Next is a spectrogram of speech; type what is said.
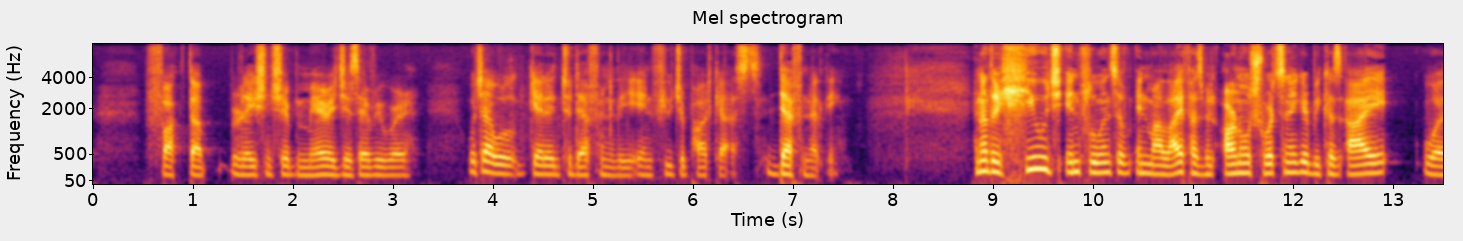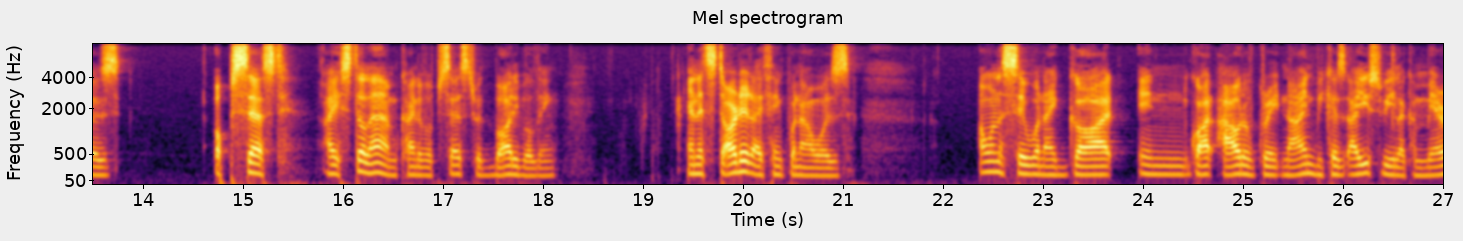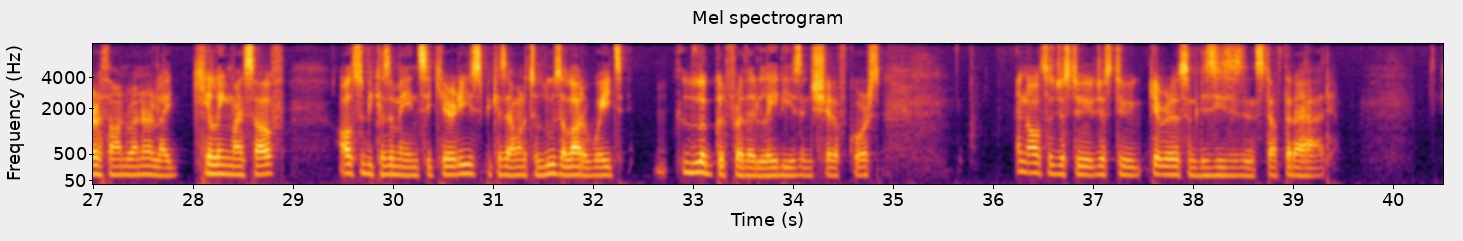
fucked up relationship marriages everywhere, which I will get into definitely in future podcasts. Definitely. Another huge influence of in my life has been Arnold Schwarzenegger because I was obsessed. I still am kind of obsessed with bodybuilding. And it started I think when I was I want to say when I got in got out of grade 9 because I used to be like a marathon runner like killing myself also because of my insecurities because I wanted to lose a lot of weight look good for the ladies and shit of course and also just to just to get rid of some diseases and stuff that I had.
